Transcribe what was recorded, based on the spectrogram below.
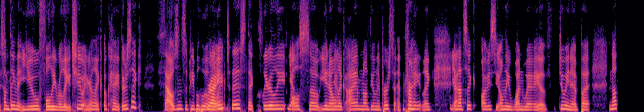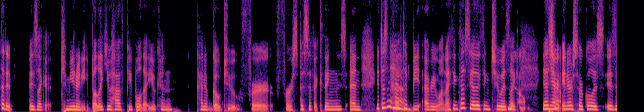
something that you fully relate to and you're like, okay, there's like thousands of people who have right. liked this that clearly yeah. also you know yeah. like i am not the only person right like yeah. and that's like obviously only one way of doing it but not that it is like a community but like you have people that you can kind of go to for for specific things and it doesn't have to be everyone i think that's the other thing too is like no. yes your inner circle is is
